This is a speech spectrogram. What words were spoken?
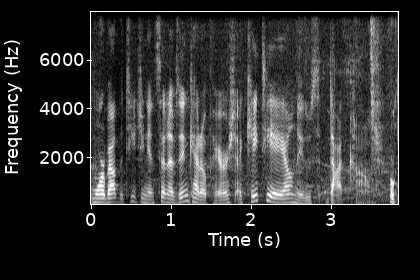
more about the teaching incentives in Caddo Parish at ktalnews.com. Okay.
